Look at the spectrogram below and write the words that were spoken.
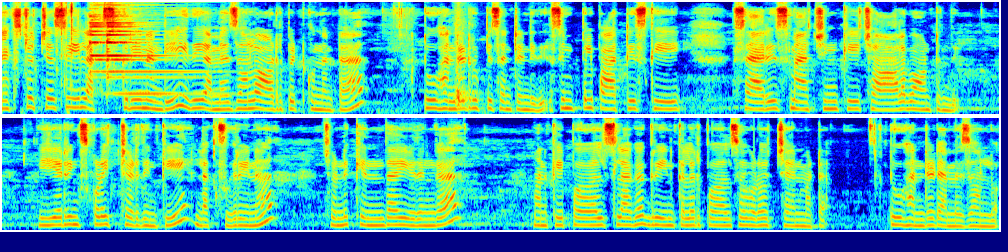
నెక్స్ట్ వచ్చేసి లక్స్ గ్రీన్ అండి. ఇది అమెజాన్లో ఆర్డర్ పెట్టుకుందంట. టూ హండ్రెడ్ రూపీస్ అంటండి ఇది. సింపుల్ పార్టీస్కి శారీస్ మ్యాచింగ్కి చాలా బాగుంటుంది. ఇయర్ రింగ్స్ కూడా ఇచ్చాడు దీనికి లక్స్ గ్రీన్. చూడండి కింద ఈ విధంగా మనకి పర్ల్స్ లాగా గ్రీన్ కలర్ పర్ల్స్ కూడా వచ్చాయన్నమాట. టూ హండ్రెడ్ అమెజాన్లో.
